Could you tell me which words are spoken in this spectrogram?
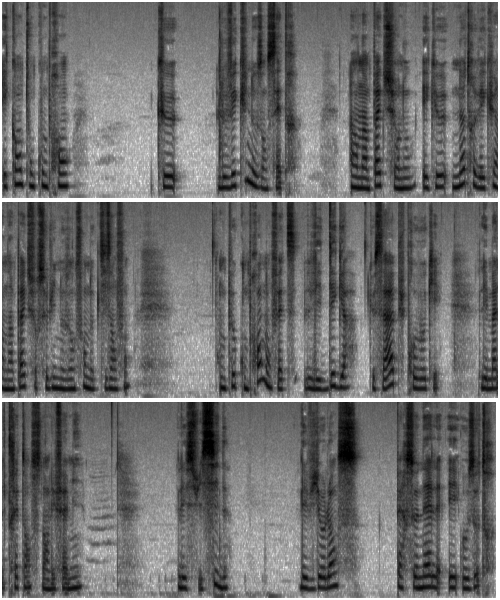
Et quand on comprend que le vécu de nos ancêtres un impact sur nous et que notre vécu a un impact sur celui de nos enfants, nos petits-enfants, on peut comprendre en fait les dégâts que ça a pu provoquer, les maltraitances dans les familles, les suicides, les violences personnelles et aux autres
